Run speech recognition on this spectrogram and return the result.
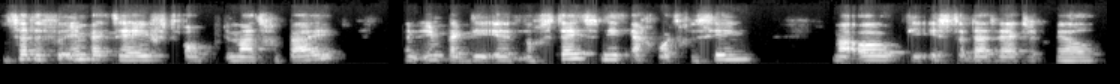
ontzettend veel impact heeft op de maatschappij. Een impact die nog steeds niet echt wordt gezien, maar ook die is er daadwerkelijk wel.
